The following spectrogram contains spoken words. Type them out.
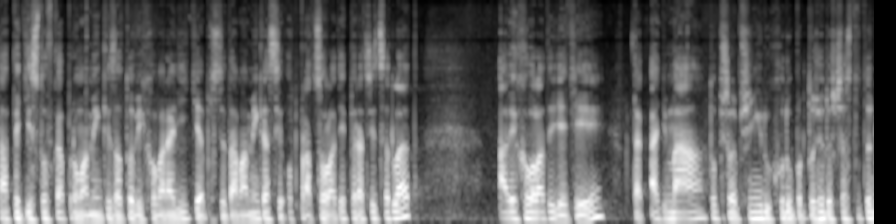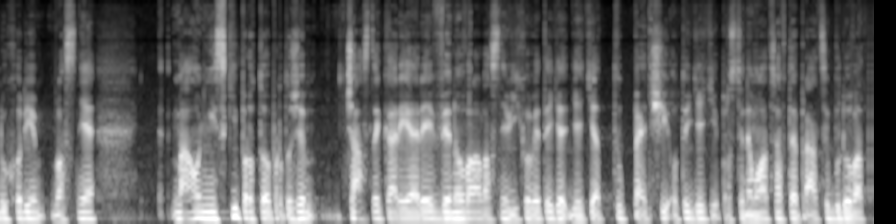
ta pětistovka pro maminky za to vychované dítě. Prostě ta maminka si odpracovala těch 35 let a vychovala ty děti, tak ať má to přilepšení důchodu, protože dost často ten důchod je vlastně má ho nízký proto, protože část té kariéry věnovala vlastně výchově ty děti a tu péči o ty děti. Prostě nemohla třeba v té práci budovat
